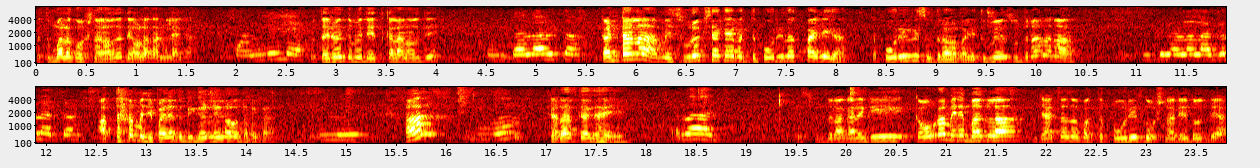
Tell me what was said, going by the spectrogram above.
तर तुम्हाला घोषणा नव्हत्या तेवढा चांगल्या का? तरी पण तुम्ही देत कला नव्हते? कंटाळा मी सुरक्षा काय फक्त पोरीनाच पाहिजे का? तर पोरी बी सुधारायला पाहिजे. तुम्ही सुधरा जरा सुधरायला लागल आता. आता म्हणजे पहिला तू बिघडलेला होता का. हा? खराच का काय राज सुधरा कारण की कौरा मैंने बघला ज्याचा जो फक्त पोरीच घोषणा देत होत्या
